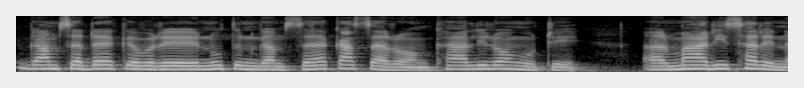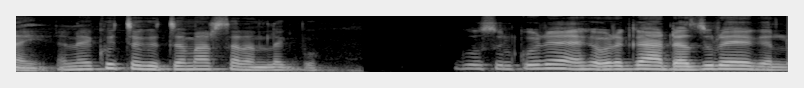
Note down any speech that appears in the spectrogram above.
গামছাটা একেবারে নতুন গামছা কাঁচা রং খালি রং ওঠে। আর মারই ছাড়ে নাই। মানে খুচ্চা খুচ্চা মার ছাড়ান লাগবো। গোসল করে একেবারে গাটা জুড়ে গেল।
